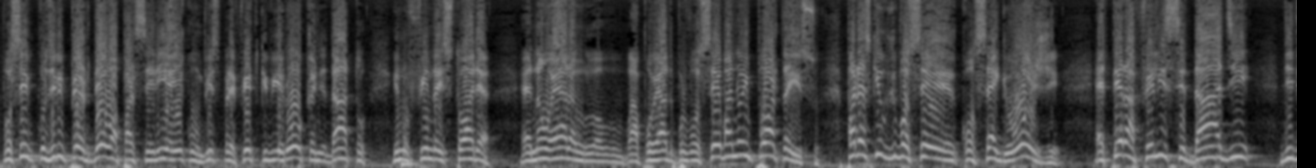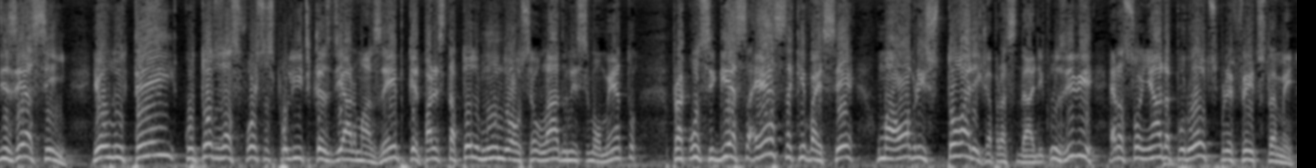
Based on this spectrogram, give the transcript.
Você, inclusive, perdeu a parceria aí com o vice-prefeito que virou candidato e no fim da história eh, não era o, o, apoiado por você, mas não importa isso. Parece que o que você consegue hoje é ter a felicidade de dizer assim: eu lutei com todas as forças políticas de armazém, porque parece que está todo mundo ao seu lado nesse momento, para conseguir essa, essa que vai ser uma obra histórica para a cidade. Inclusive, era sonhada por outros prefeitos também.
